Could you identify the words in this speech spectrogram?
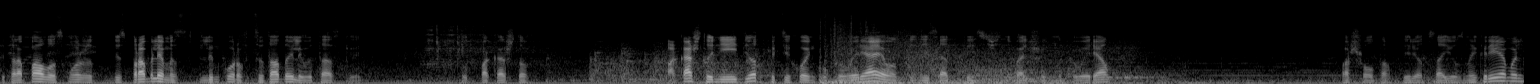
Петропавловск может без проблем из линкоров цитадели вытаскивать. Тут пока что... Пока что не идет потихоньку, ковыряя. Он 50 тысяч небольшим наковырял. Пошел там вперед союзный Кремль.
